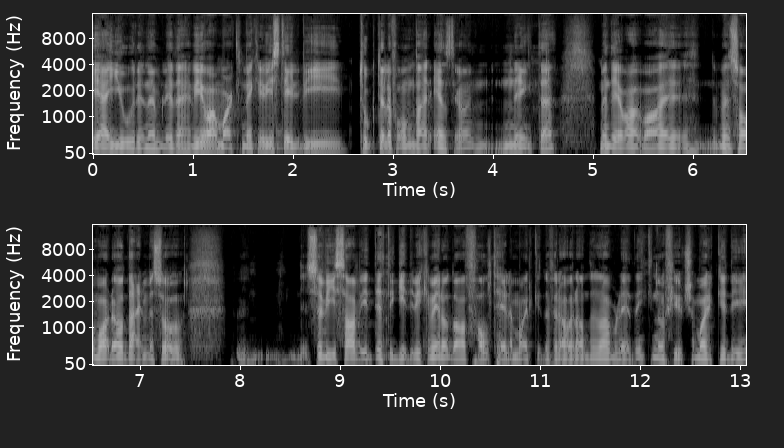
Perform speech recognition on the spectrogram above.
jeg gjorde nemlig det. Vi var markedmakere. Vi, vi tok telefonen hver eneste gang den ringte, men, var, var, men sånn var det. Og dermed så, så vi sa vi dette gidder vi ikke mer, og da falt hele markedet fra hverandre. Da ble det ikke noe future-marked i,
